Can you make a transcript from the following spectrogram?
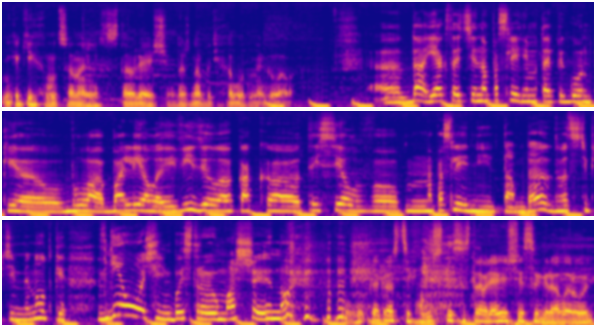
Никаких эмоциональных составляющих. Должна быть холодная голова. Э, Да, я, кстати, на последнем этапе гонки э, была, болела и видела, как э, ты сел в, на последние там, да, 25 минутки в не очень быструю машину. Вот как раз техническая составляющая сыграла роль.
